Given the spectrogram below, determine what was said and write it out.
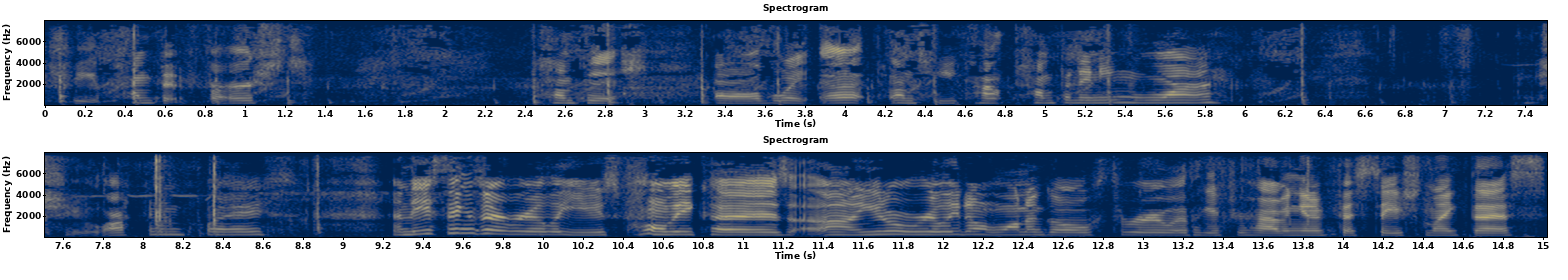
show you pump it first. Pump it all the way up until you can't pump it anymore. Make sure you lock it in place. And these things are really useful because uh, you don't really don't want to go through, like if you're having an infestation like this,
